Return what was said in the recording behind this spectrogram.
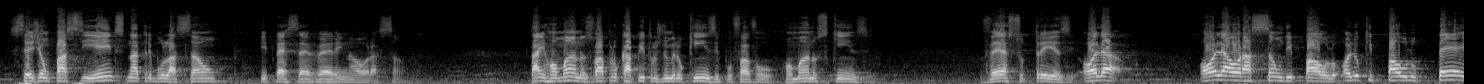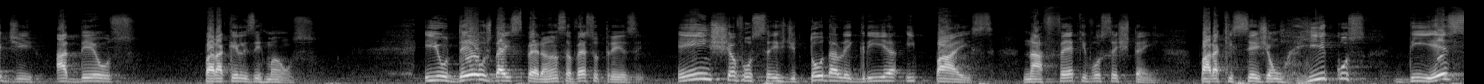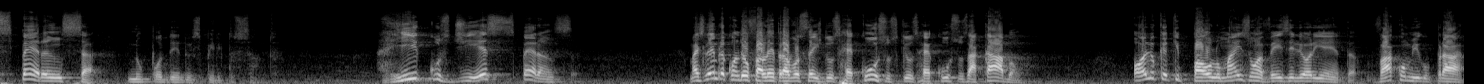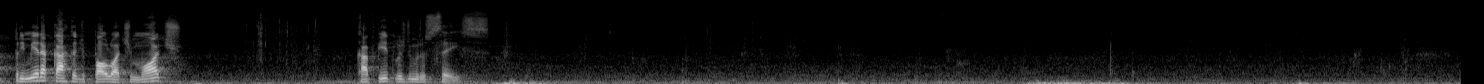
sejam pacientes na tribulação e perseverem na oração. Está em Romanos? Vá para o capítulo número 15, por favor. Romanos 15, verso 13. Olha Olha a oração de Paulo, olha o que Paulo pede a Deus para aqueles irmãos. E o Deus da esperança, verso 13, encha vocês de toda alegria e paz na fé que vocês têm, para que sejam ricos de esperança no poder do Espírito Santo. Ricos de esperança. Mas lembra quando eu falei para vocês dos recursos, que os recursos acabam? Olha o que que Paulo, mais uma vez, ele orienta. Vá comigo para a primeira carta de Paulo a Timóteo, capítulo número 6.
